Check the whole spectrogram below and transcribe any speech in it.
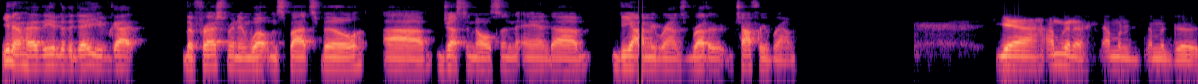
you know, at the end of the day, you've got the freshman in Welton Spottsville, uh, Justin Olson, and uh, Dyami Brown's brother, Khafre Brown. Yeah, I'm gonna, I'm gonna, I'm gonna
